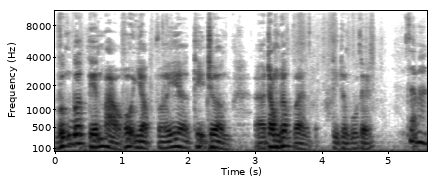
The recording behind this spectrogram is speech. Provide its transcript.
vững bước tiến vào hội nhập với ờ, thị trường uh, trong nước và thị trường quốc tế Dạ vâng.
